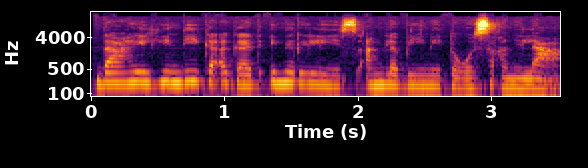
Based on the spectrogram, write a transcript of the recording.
dahil hindi kaagad inirelease ang labi nito sa kanila.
